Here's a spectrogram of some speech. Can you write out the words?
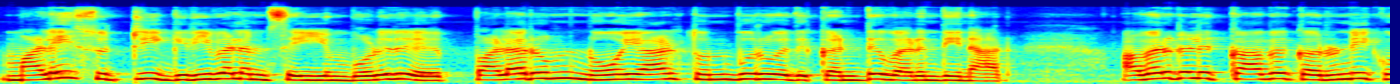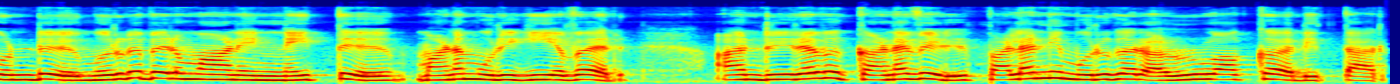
மலை சுற்றி கிரிவலம் செய்யும் பொழுது பலரும் நோயால் துன்புறுவது கண்டு வருந்தினார். அவர்களுக்காக கருணை கொண்டு முருகபெருமானை நினைத்து மனம் உருகியவர் அன்றிரவு கனவில் பழனி முருகர் அருள்வாக்கு அளித்தார்.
